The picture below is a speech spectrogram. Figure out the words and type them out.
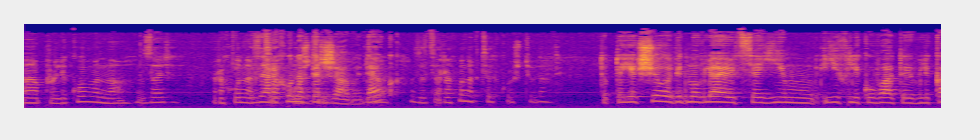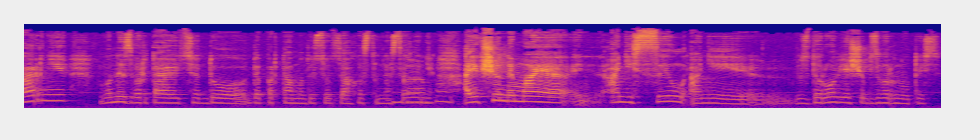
е, проліковано за рахунок За цих рахунок коштів. держави, так? За рахунок цих коштів, так. Тобто, якщо відмовляються їм їх лікувати в лікарні, вони звертаються до департаменту соцзахисту населення. Да, А якщо немає ані сил, ані здоров'я, щоб звернутись,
